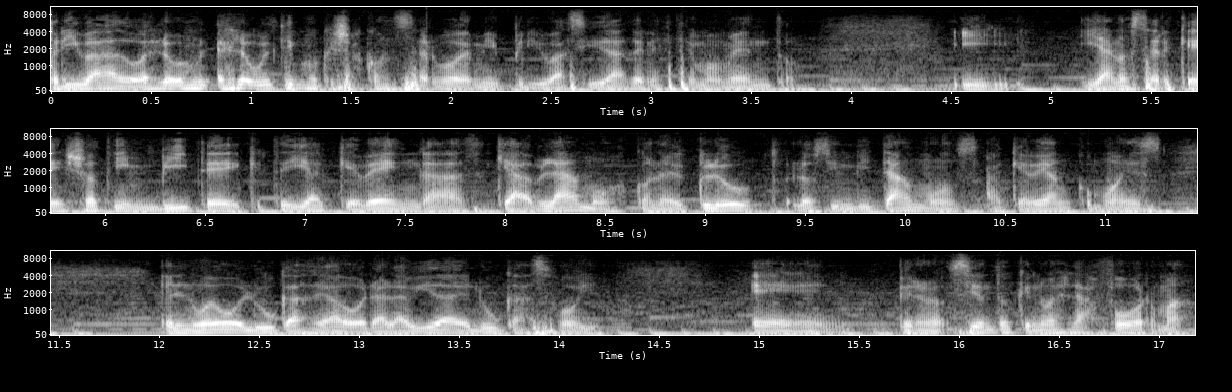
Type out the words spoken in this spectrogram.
privado, es lo, último que yo conservo de mi privacidad en este momento. Y, y, a no ser que yo te invite, que te diga que vengas, que hablamos con el club, los invitamos a que vean cómo es el nuevo Lucas de ahora, la vida de Lucas hoy. Eh, pero siento que no es la forma,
